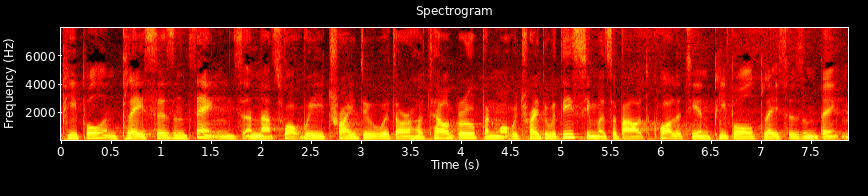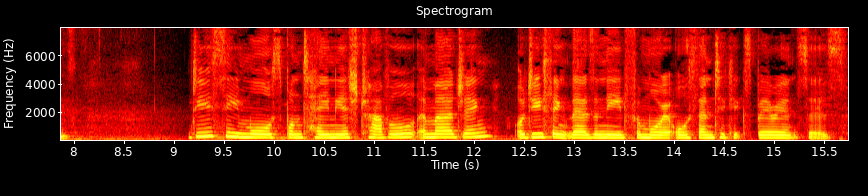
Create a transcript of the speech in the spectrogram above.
people and places and things. And that's what we try to do with our hotel group and what we try to do with Issimo is about quality and people, places and things. Do you see more spontaneous travel emerging? Or do you think there's a need for more authentic experiences?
